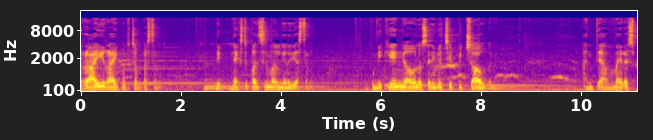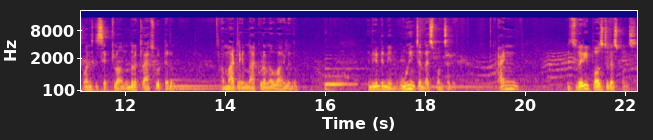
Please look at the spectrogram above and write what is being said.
రాయి రాయకపోతే చంపేస్తాను. నీ నెక్స్ట్ పది సినిమాలు నేనే చేస్తాను. ఇప్పుడు నీకేం కావాలో సరిగ్గా చెప్పి చావు అని. అంతే అమ్మాయి రెస్పాన్స్కి సెట్లో అందరూ క్లాప్స్ కొట్టారు. ఆ మాటలకి నాకు కూడా నవ్వు ఆగలేదు. ఎందుకంటే నేను ఊహించని రెస్పాన్స్ అది. And it's very positive response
